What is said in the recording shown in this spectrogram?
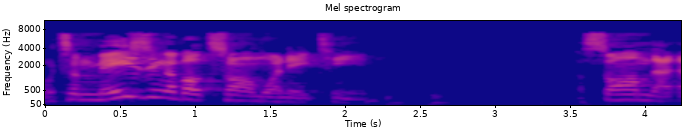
What's amazing about Psalm 118, a psalm that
